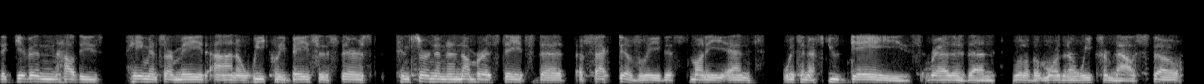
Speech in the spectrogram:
that given how these payments are made on a weekly basis, there's concern in a number of states that effectively this money ends within a few days rather than a little bit more than a week from now. So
